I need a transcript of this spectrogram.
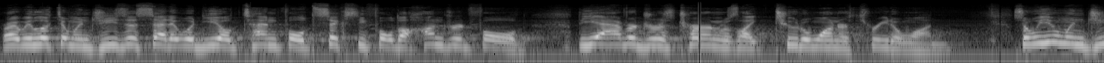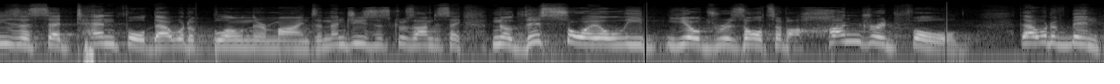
Right? We looked at when Jesus said it would yield tenfold, sixtyfold, a hundredfold. The average return was like two to one or three to one. So even when Jesus said tenfold, that would have blown their minds. And then Jesus goes on to say, no, this soil yields results of a hundredfold. That would have been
